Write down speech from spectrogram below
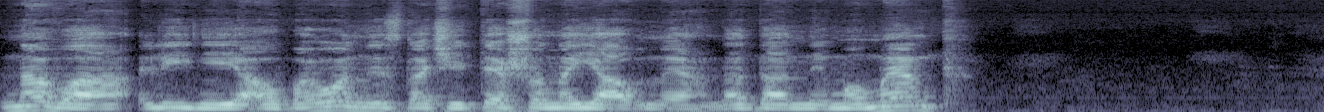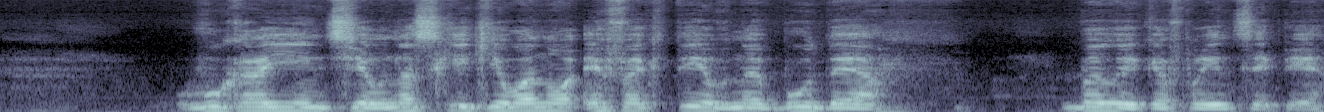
нова лінія оборони, значить те, що наявне на даний момент в українців, наскільки воно ефективне буде велике, в принципі,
